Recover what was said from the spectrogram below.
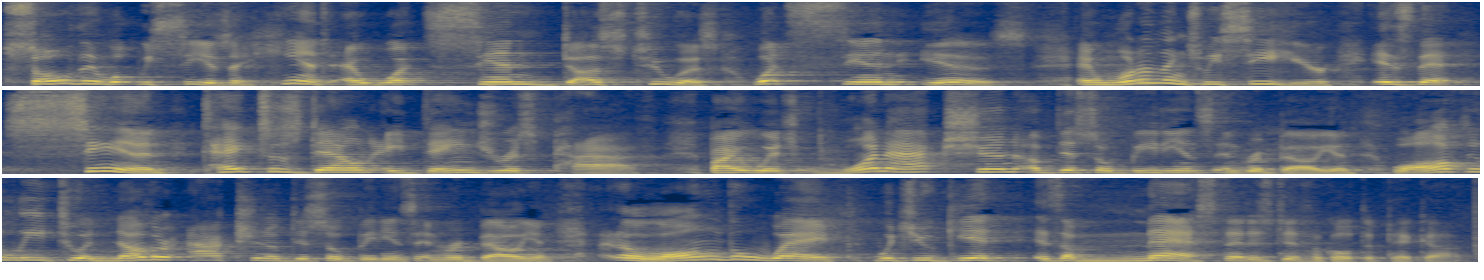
So then, what we see is a hint at what sin does to us, what sin is. And one of the things we see here is that sin takes us down a dangerous path by which one action of disobedience and rebellion will often lead to another action of disobedience and rebellion. And along the way, what you get is a mess that is difficult to pick up.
